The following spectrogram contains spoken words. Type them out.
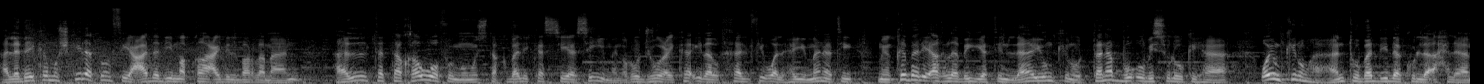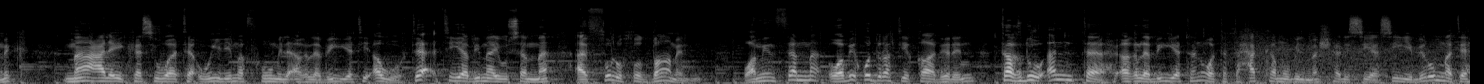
هل لديك مشكلة في عدد مقاعد البرلمان؟ هل تتخوف من مستقبلك السياسي من رجوعك إلى الخلف والهيمنة من قبل أغلبية لا يمكن التنبؤ بسلوكها ويمكنها أن تبدد كل أحلامك؟ ما عليك سوى تأويل مفهوم الأغلبية أو تأتي بما يسمى الثلث الضامن ومن ثم وبقدرة قادر تغدو أنت أغلبية وتتحكم بالمشهد السياسي برمته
